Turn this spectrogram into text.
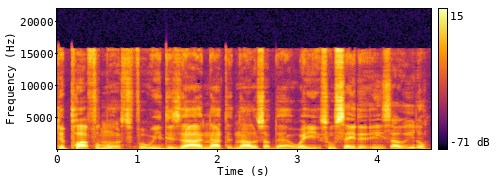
Depart from us, for we desire not the knowledge of thy ways. Who say that? Esau Edom.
